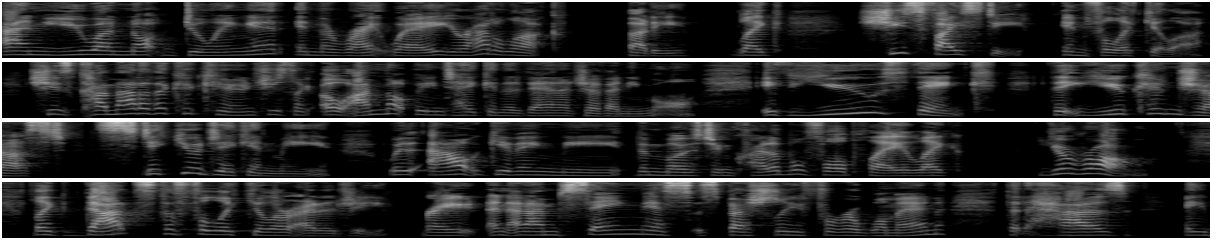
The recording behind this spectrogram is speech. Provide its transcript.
and you are not doing it in the right way, you're out of luck, buddy. Like she's feisty in follicular. She's come out of the cocoon. She's like, oh, I'm not being taken advantage of anymore. If you think that you can just stick your dick in me without giving me the most incredible foreplay, like you're wrong. Like that's the follicular energy, right? And, and I'm saying this especially for a woman that has a,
